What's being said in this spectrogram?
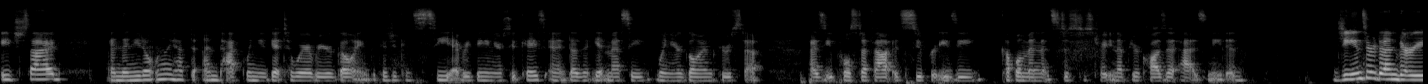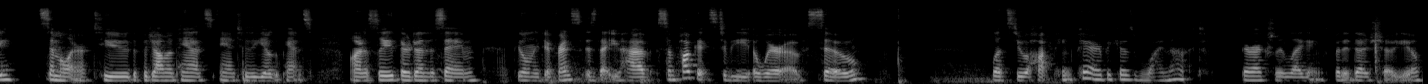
each side and then you don't really have to unpack when you get to wherever you're going because you can see everything in your suitcase and it doesn't get messy when you're going through stuff. As you pull stuff out, it's super easy. A couple minutes just to straighten up your closet as needed. Jeans are done very similar to the pajama pants and to the yoga pants. Honestly, they're done the same. The only difference is that you have some pockets to be aware of. So let's do a hot pink pair because why not? They're actually leggings, but it does show you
